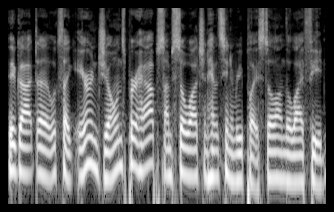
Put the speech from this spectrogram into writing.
They've got uh, looks like Aaron Jones, perhaps. I'm still watching, haven't seen a replay. Still on the live feed,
